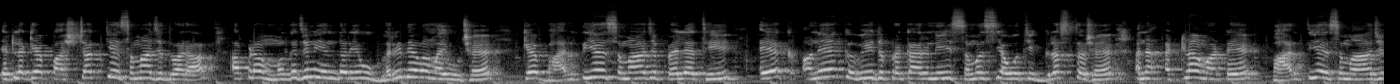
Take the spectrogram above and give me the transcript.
એટલે કે પાશ્ચાત્ય સમાજ દ્વારા આપણા મગજની અંદર એવું ભરી દેવામાં આવ્યું છે કે ભારતીય સમાજ પહેલેથી એક અનેકવિધ પ્રકારની સમસ્યાઓથી ગ્રસ્ત છે અને એટલા માટે ભારતીય સમાજ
